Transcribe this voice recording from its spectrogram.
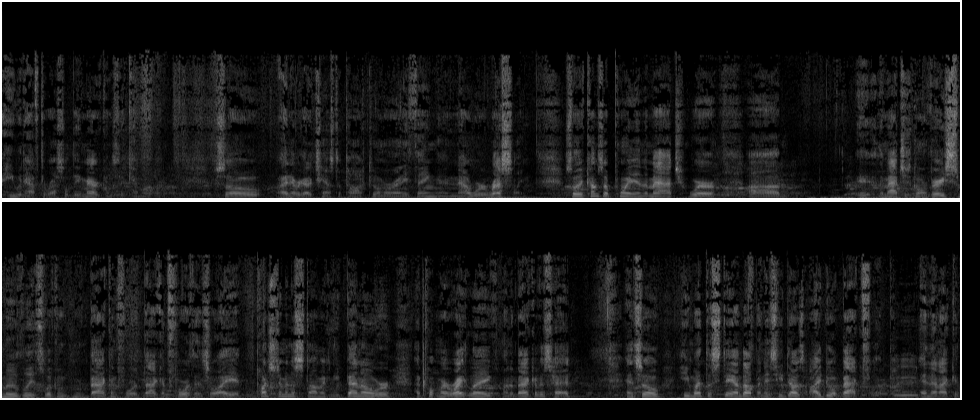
he would have to wrestle the Americans that came over. So I never got a chance to talk to him or anything, and now we're wrestling. So there comes a point in the match where. Um, it, the match is going very smoothly. It's looking back and forth, back and forth. And so I had punched him in the stomach, and he bent over. I put my right leg on the back of his head, and so he went to stand up. And as he does, I do a backflip, mm. and then I could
